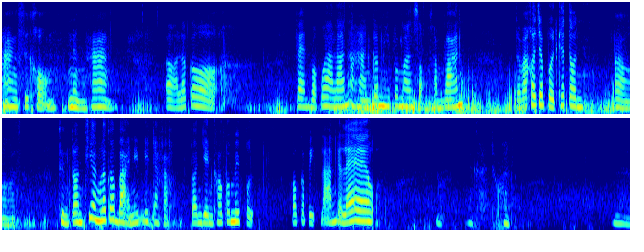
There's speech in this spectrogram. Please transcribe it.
ห้างซื้อของหนึ่งห้าง เออแล้วก็แฟนบอกว่าร้านอาหารก็มีประมาณสองสามร้าน แต่ว่าเขาจะเปิดแค่ตอนเออถึงตอนเที่ยงแล้วก็บ่ายนิดๆนะคะ ตอนเย็นเขาก็ไม่เปิด เขาก็ปิดร้านกันแล้วนะคะทุกคน อืม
